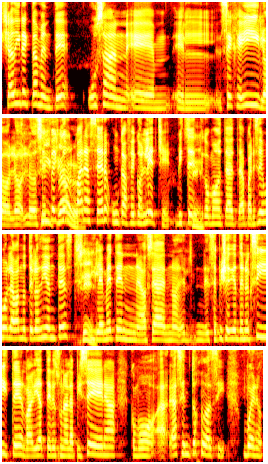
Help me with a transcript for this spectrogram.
ya directamente usan eh, el CGI, lo- lo- los Sí, efectos claro. para hacer un café con leche. ¿Viste? Sí. Como te, te apareces vos lavándote los dientes Sí. y le meten, o sea, no- el, el cepillo de dientes no existe, en realidad tenés una lapicera, como ha- hacen todo así. Bueno.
